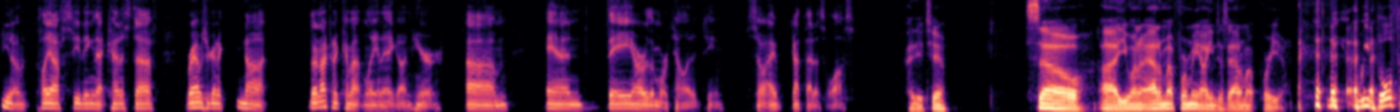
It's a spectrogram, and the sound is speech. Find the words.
you know, playoff seeding, that kind of stuff. Rams are going to not, they're not going to come out and lay an egg on here, um, and they are the more talented team. So I've got that as a loss. I do too. So uh, you want to add them up for me? I can just add them up for you. we, we, both,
